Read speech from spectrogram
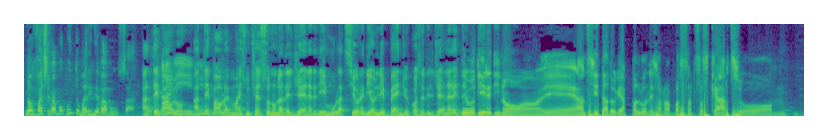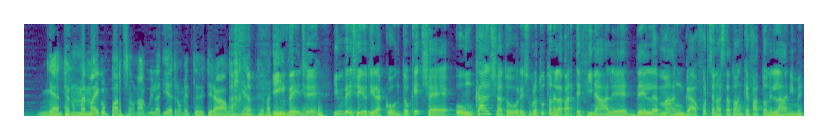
Non facevamo punto ma ridevamo un sacco. A te, Paolo, a te Paolo è mai successo nulla del genere, di emulazione di Olli e Benji o cose del genere? Devo dire di no, e anzi, dato che a pallone sono abbastanza scarso, mh, niente, non mi è mai comparsa un'aquila dietro mentre tiravo, niente. Una tigre, niente. Invece, invece io ti racconto che c'è un calciatore, soprattutto nella parte finale del manga, forse no è stato anche fatto nell'anime,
